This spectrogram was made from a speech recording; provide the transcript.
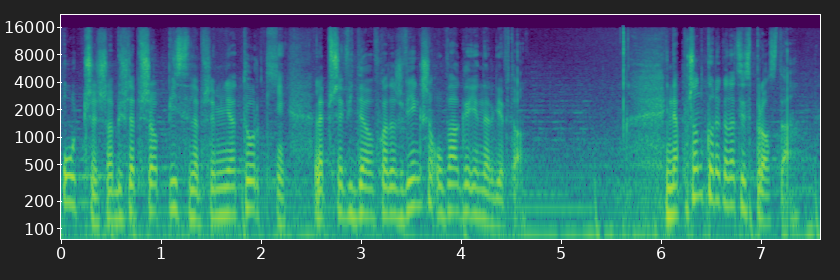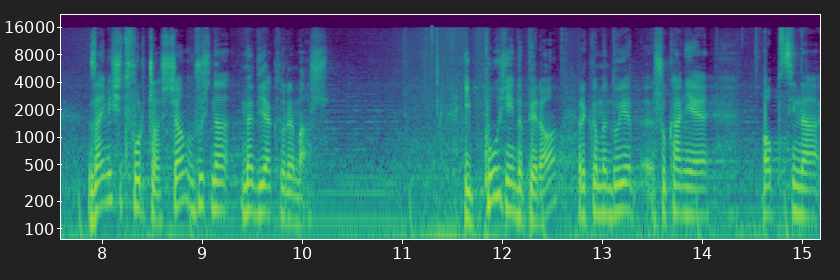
uczysz, robisz lepsze opisy, lepsze miniaturki, lepsze wideo, wkładasz większą uwagę i energię w to. I na początku rekomendacja jest prosta. Zajmij się twórczością, wrzuć na media, które masz. I później dopiero rekomenduję szukanie opcji na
